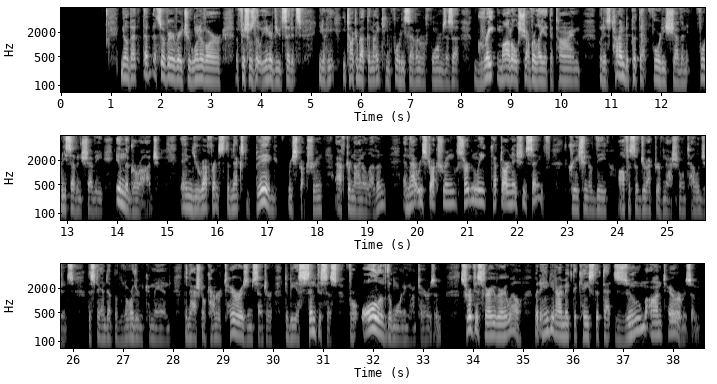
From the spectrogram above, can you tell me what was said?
No that, that that's so very very true. One of our officials that we interviewed said it's you know he, he talked about the 1947 reforms as a great model chevrolet at the time but it's time to put that 47, 47 chevy in the garage. And you referenced the next big restructuring after 9-11 and that restructuring certainly kept our nation safe. The creation of the Office of Director of National Intelligence, the stand up of Northern Command, the National Counterterrorism Center to be a synthesis for all of the warning on terrorism, served us very, very well. But Andy and I make the case that that zoom on terrorism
